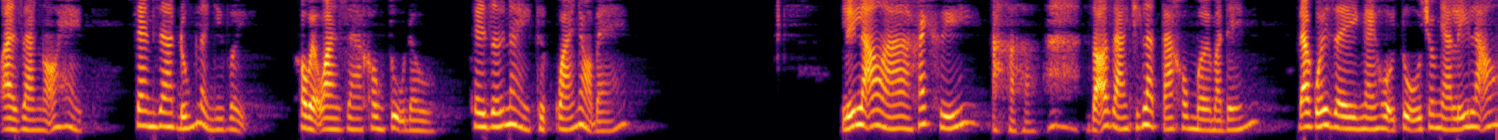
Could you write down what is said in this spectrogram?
oan gia ngõ hẹp, xem ra đúng là như vậy. Không phải oan gia không tụ đầu, thế giới này thực quá nhỏ bé. Lý lão à, khách khí, à, rõ ràng chính là ta không mời mà đến. Đã quấy giày ngày hội tụ trong nhà Lý lão,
